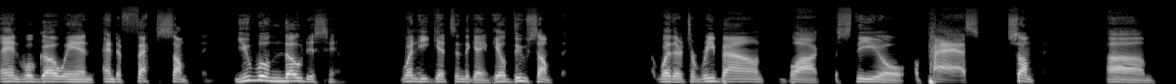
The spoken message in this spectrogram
and will go in and affect something. You will notice him when he gets in the game. He'll do something, whether it's a rebound, block, a steal, a pass, something. Um,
